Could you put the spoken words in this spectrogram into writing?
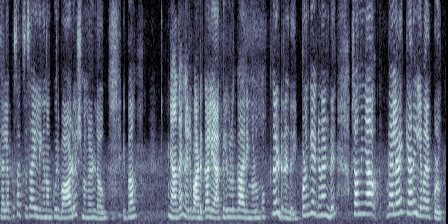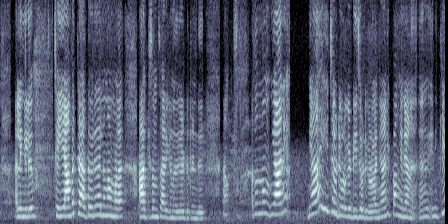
ചിലപ്പോൾ സക്സസ് ആയില്ലെങ്കിൽ നമുക്ക് ഒരുപാട് വിഷമങ്ങൾ ഉണ്ടാവും ഇപ്പം ഞാൻ തന്നെ ഒരുപാട് കളിയാക്കലുകളും കാര്യങ്ങളും ഒക്കെ കേട്ടിട്ടുണ്ട്. ഇപ്പോഴും കേൾക്കണുണ്ട്. പക്ഷെ അന്ന് ഞാൻ വില വയ്ക്കാറില്ല പലപ്പോഴും. അല്ലെങ്കിൽ ചെയ്യാൻ പറ്റാത്തവർ തന്നെ നമ്മളെ ആക്കി സംസാരിക്കുന്നത് കേട്ടിട്ടുണ്ട്. അതൊന്നും ഞാൻ ഞാൻ ഈ ചവിട്ടി കൊടുക്കട്ടെ ഈ ചവിട്ടി കൊടുക്കാം ഞാനിപ്പോൾ അങ്ങനെയാണ്. എനിക്ക്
